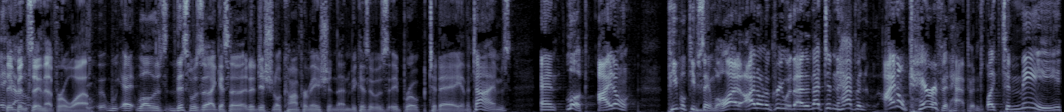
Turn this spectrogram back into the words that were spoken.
I- they've been saying that for a while. uh, well, was, this was, I guess, a, an additional confirmation then because it was it broke today in the Times. And look, I don't. People keep saying, "Well, I, I don't agree with that," and that didn't happen. I don't care if it happened. Like to me,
